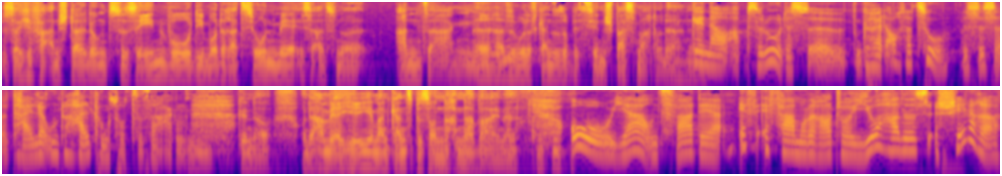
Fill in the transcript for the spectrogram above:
solche Veranstaltungen zu sehen, wo die Moderation mehr ist als nur Ansagen, ne? also wo das Ganze so ein bisschen Spaß macht, oder? Genau, absolut. Das äh, gehört auch dazu. Das ist äh, Teil der Unterhaltung sozusagen. Mhm, genau. Und da haben wir ja hier jemand ganz Besonderen dabei. Ne? Oh ja, und zwar der FFH-Moderator Johannes Scherer.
